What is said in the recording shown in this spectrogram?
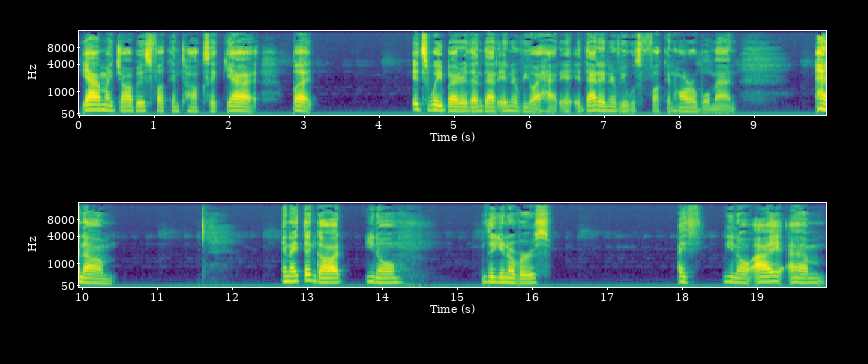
Yeah, my job is fucking toxic. Yeah, but it's way better than that interview I had. It, it, that interview was fucking horrible, man. And um and I thank God, you know, the universe. I you know, I am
